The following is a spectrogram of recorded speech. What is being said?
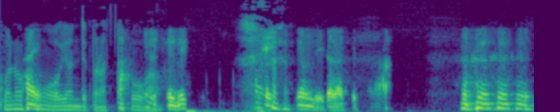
このはい本を読んでもらったあ、方が、はい、読んでいただけたら。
